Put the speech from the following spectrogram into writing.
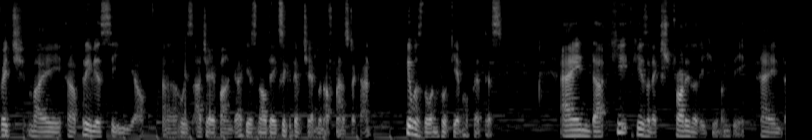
which my uh, previous CEO, uh, who is Ajay Banga, he is now the executive chairman of MasterCard, he was the one who came up with this. And uh, he, he is an extraordinary human being and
